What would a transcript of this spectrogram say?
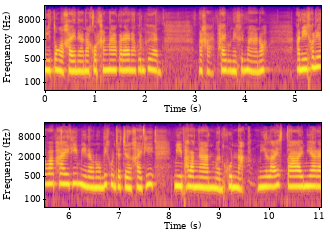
มีตรงกับใครในอนาคตข้างหน้าก็ได้นะเพื่อนๆนะคะไพ่พวกนี้ขึ้นมาเนาะ อันนี้เขาเรียกว่าไพ่ที่มีแนวโน้มที่คุณจะเจอใครที่มีพลังงานเหมือนคุณนะมีไลฟ์สไตล์มีอะไร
